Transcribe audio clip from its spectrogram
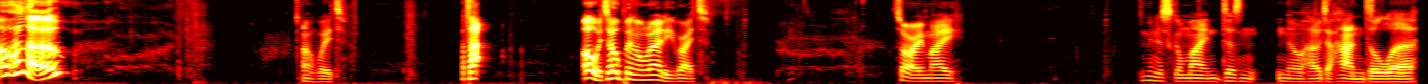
Oh, hello! Oh, wait. What that? Oh, it's open already, right. Sorry, my minuscule mind doesn't know how to handle uh,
